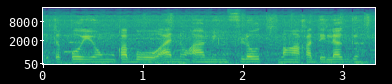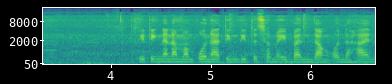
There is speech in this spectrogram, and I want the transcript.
Ito po yung kabuuan ng aming float mga kadilag. Titingnan naman po natin dito sa may bandang unahan.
